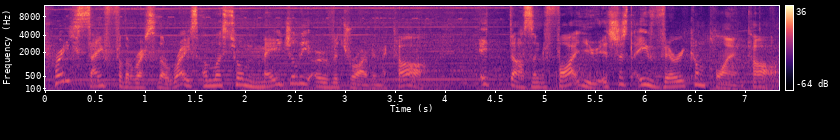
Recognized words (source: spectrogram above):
pretty safe for the rest of the race unless you're majorly overdriving the car. It doesn't fight you, it's just a very compliant car.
